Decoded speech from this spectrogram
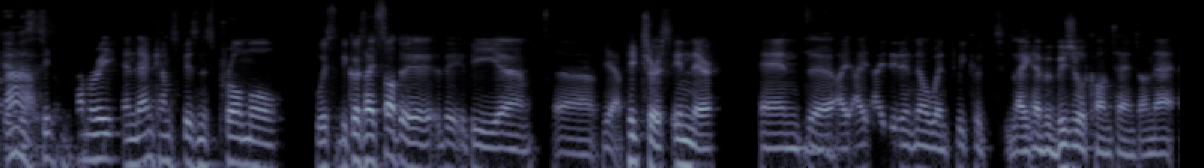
Okay, ah, business business summary, and then comes business promo with, because I saw the, the, the, um, uh, yeah, pictures in there. And, uh, Mhm. I, I, I didn't know when we could like have a visual content on that.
